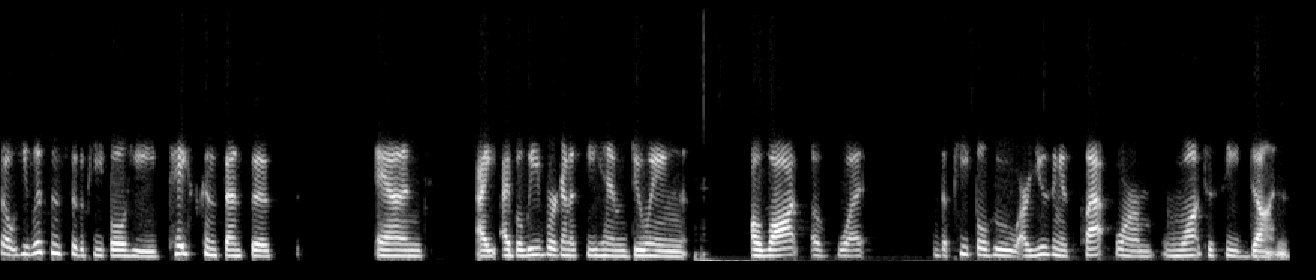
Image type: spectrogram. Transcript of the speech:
so he listens to the people he takes consensus and i i believe we're going to see him doing a lot of what the people who are using his platform want to see done.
